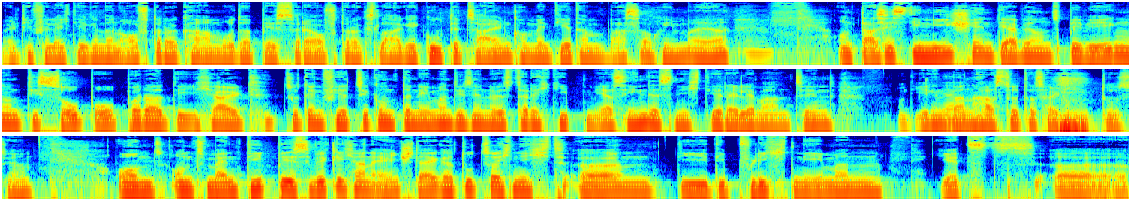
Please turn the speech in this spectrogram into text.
Weil die vielleicht irgendeinen Auftrag haben oder bessere Auftragslage, gute Zahlen kommentiert haben, was auch immer. Ja. Mhm. Und das ist die Nische, in der wir uns bewegen und die Soap Opera, die ich halt zu den 40 Unternehmen, die es in Österreich gibt, mehr sind es nicht, die relevant sind und irgendwann ja. hast du das halt intus, ja. Und, und mein Tipp ist wirklich an Einsteiger, tut euch nicht ähm, die, die Pflicht nehmen, jetzt äh,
